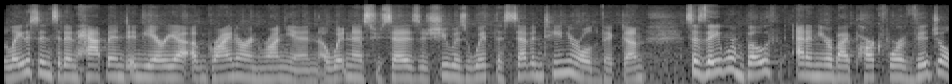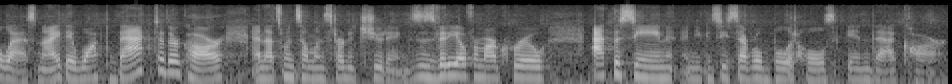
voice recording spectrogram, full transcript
The latest incident happened in the area of Greiner and Runyon. A witness who says she was with the 17 year old victim says they were both at a nearby park for a vigil last night. They walked back to their car and that's when someone started shooting. This is video from our crew at the scene and you can see several bullet holes in that car.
